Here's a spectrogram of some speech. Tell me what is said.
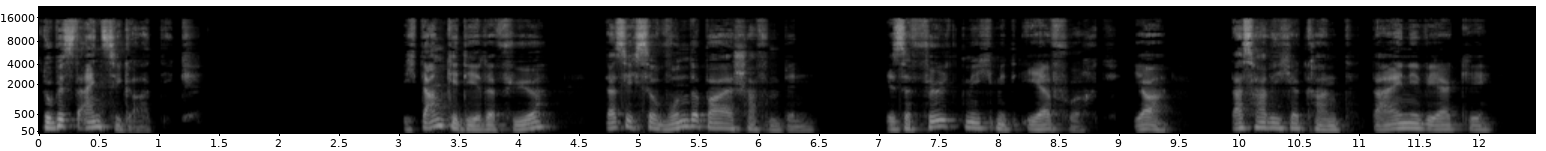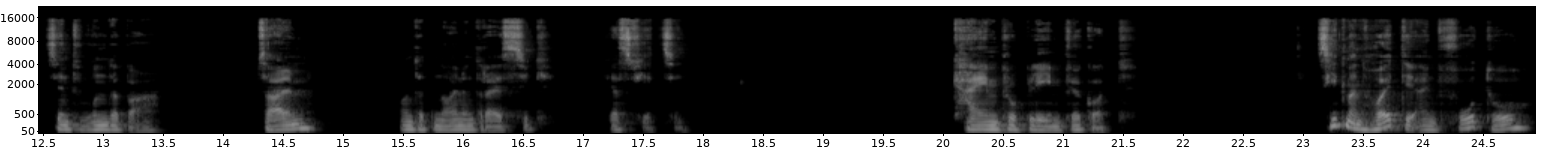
Du bist einzigartig. Ich danke dir dafür, dass ich so wunderbar erschaffen bin. Es erfüllt mich mit Ehrfurcht. Ja, das habe ich erkannt. Deine Werke sind wunderbar. Psalm 139, Vers 14. Kein Problem für Gott. Sieht man heute ein Foto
